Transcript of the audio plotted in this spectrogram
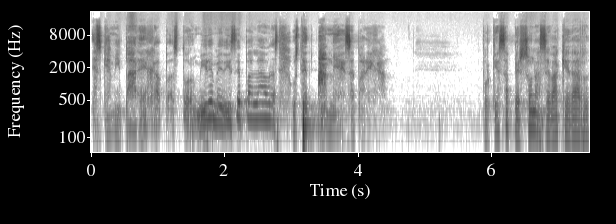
Es que mi pareja, pastor, mire, me dice palabras. Usted ame a esa pareja. Porque esa persona se va a quedar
